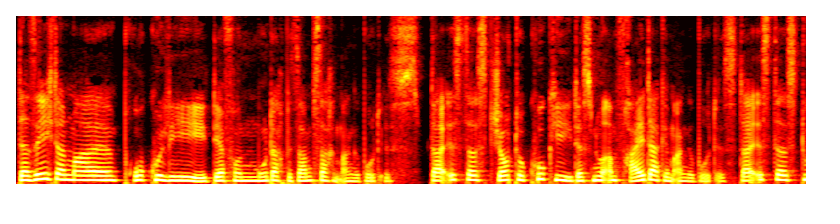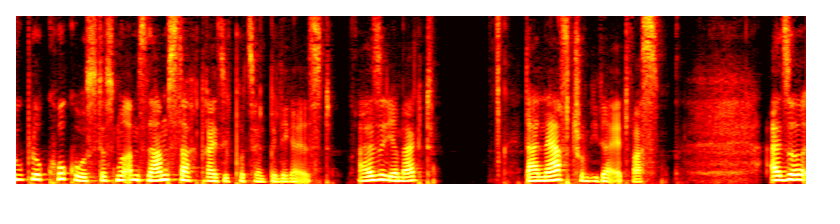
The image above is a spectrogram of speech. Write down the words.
Da sehe ich dann mal Brokkoli, der von Montag bis Samstag im Angebot ist. Da ist das Giotto Cookie, das nur am Freitag im Angebot ist. Da ist das Duplo Kokos, das nur am Samstag 30 Prozent billiger ist. Also ihr merkt, da nervt schon wieder etwas. Also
